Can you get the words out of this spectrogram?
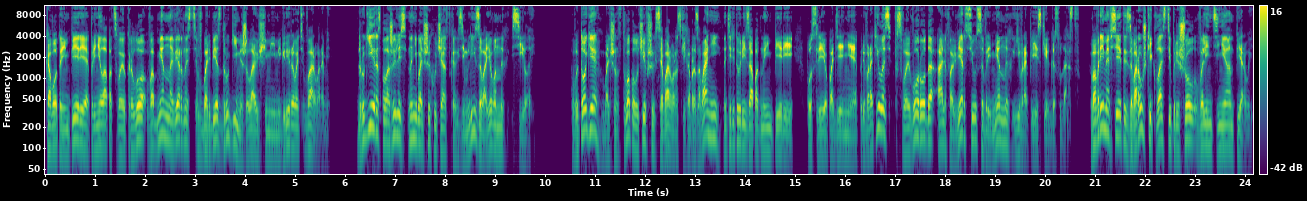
Кого-то империя приняла под свое крыло в обмен на верность в борьбе с другими желающими эмигрировать варварами. Другие расположились на небольших участках земли, завоеванных силой. В итоге большинство получившихся варварских образований на территории Западной империи после ее падения превратилось в своего рода альфа-версию современных европейских государств. Во время всей этой заварушки к власти пришел Валентиниан I.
